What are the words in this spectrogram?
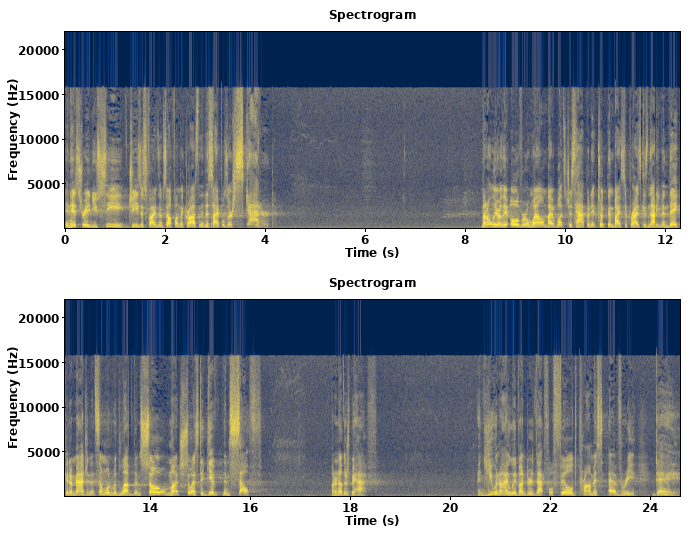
in history, and you see Jesus finds himself on the cross, and the disciples are scattered. Not only are they overwhelmed by what's just happened, it took them by surprise because not even they could imagine that someone would love them so much so as to give themselves on another's behalf. And you and I live under that fulfilled promise every day.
